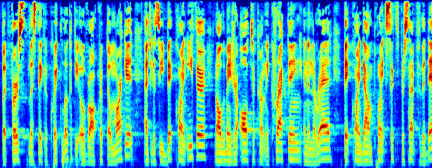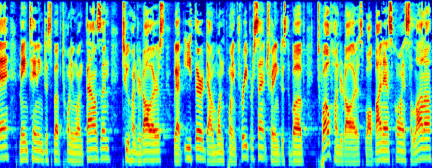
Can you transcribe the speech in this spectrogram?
But first, let's take a quick look at the overall crypto market. As you can see, Bitcoin, Ether, and all the major alts are currently correcting and in the red. Bitcoin down 0.6% for the day, maintaining just above $21,200. We have Ether down 1.3%, trading just above $1,200, while Binance Coin, Solana,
